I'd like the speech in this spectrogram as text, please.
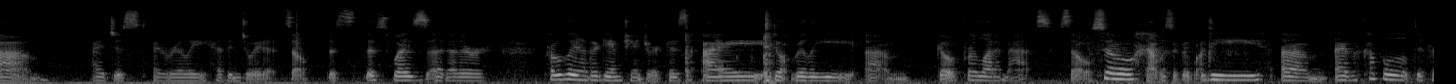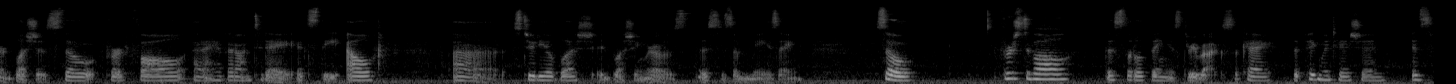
Um, I just I really have enjoyed it. So this this was another probably another game changer because I don't really um, go for a lot of mattes. So So that was a good one. The um, I have a couple different blushes. So for fall, and I have it on today. It's the Elf uh, Studio Blush in Blushing Rose. This is amazing. So first of all, this little thing is three bucks. Okay, the pigmentation is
